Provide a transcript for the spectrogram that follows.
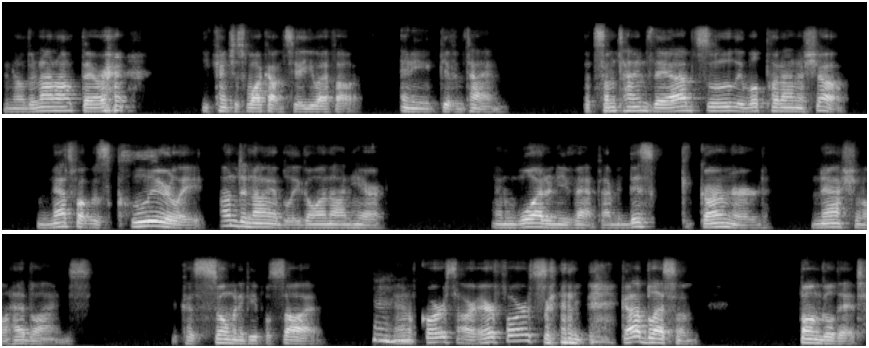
you know, they're not out there. you can't just walk out and see a UFO at any given time. But sometimes they absolutely will put on a show. And that's what was clearly, undeniably going on here. And what an event. I mean, this garnered national headlines because so many people saw it. Mm-hmm. And of course, our Air Force, God bless them, bungled it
